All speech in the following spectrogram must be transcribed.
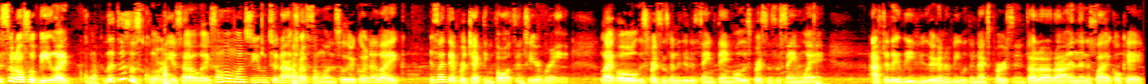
This could also be like, this is corny as hell. Like someone wants you to not trust someone. So they're going to like, it's like they're projecting thoughts into your brain like, oh, this person's going to do the same thing. Oh, this person's the same way. After they leave you, they're going to be with the next person. Da, da, da, And then it's like, okay,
